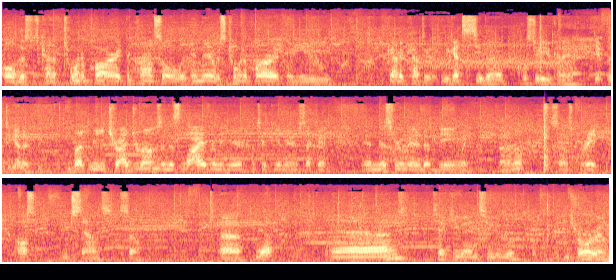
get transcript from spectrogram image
all of this was kind of torn apart. The console in there was torn apart, and we got to cut the, we got to see the whole studio kind of get put together. But we tried drums in this live room in here. I'll take you in there in a second. And this room ended up being like, I don't know, sounds great. Awesome, huge sounds. So, uh, yeah. And take you into the control room.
